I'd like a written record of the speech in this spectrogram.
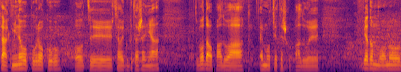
Tak, minęło pół roku od y, całego wydarzenia. Woda opadła, emocje też opadły. Wiadomo, no,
